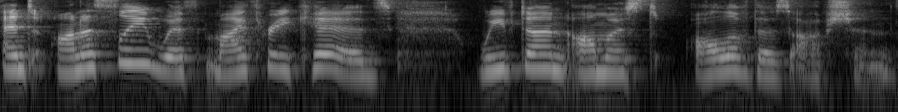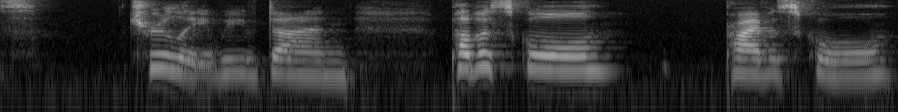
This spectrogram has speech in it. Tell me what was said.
And honestly, with my three kids, we've done almost all of those options. Truly, we've done public school, private school,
